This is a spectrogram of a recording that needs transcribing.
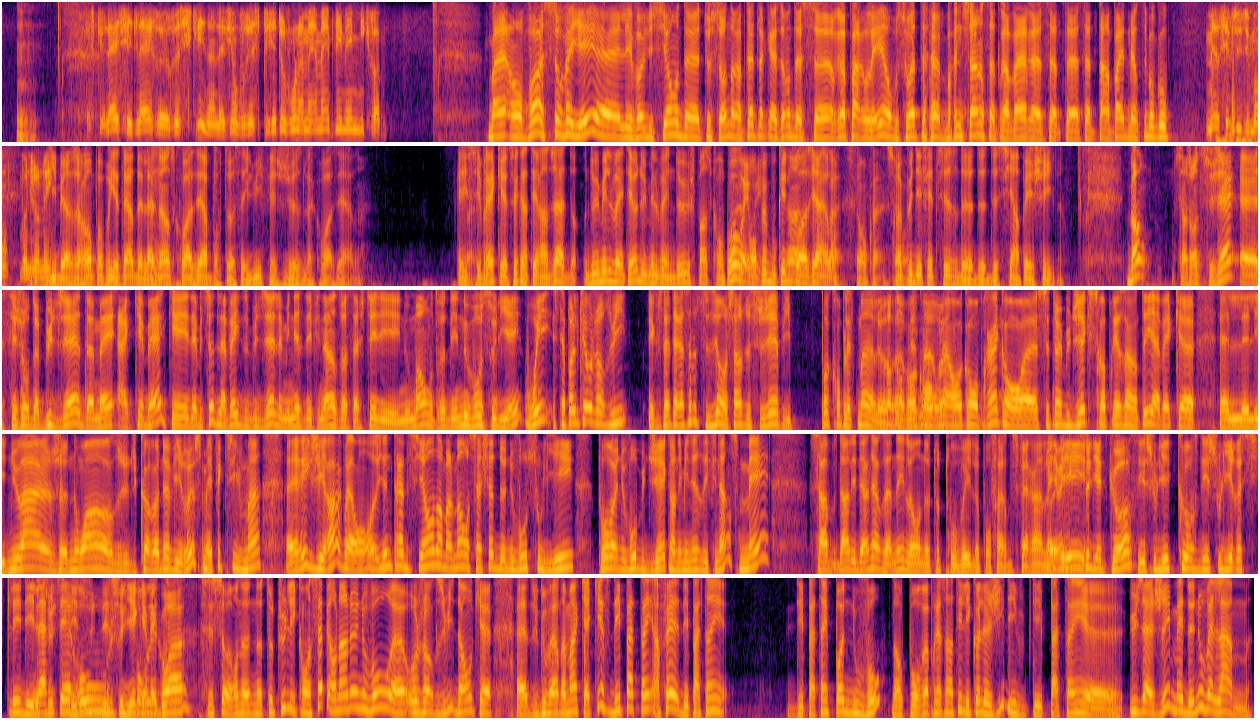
Parce que là, c'est de l'air euh, recyclé dans l'avion. Vous respirez toujours la même, les mêmes microbes. Ben, on va surveiller euh, l'évolution de tout ça. On aura peut-être l'occasion de se reparler. On vous souhaite euh, bonne chance à travers euh, cette, euh, cette tempête. Merci beaucoup. Merci, M. Dumont. Bonne journée. Guy Bergeron, propriétaire de l'agence Croisière pour tous. Et lui, il fait juste de la croisière. là. Et c'est vrai que, tu sais, quand t'es rendu à 2021-2022, je pense qu'on peut, Oui, oui, on oui. peut booker une Non, croisière. Je là. comprends. Je comprends. Ce serait un peu défaitiste de, de, de s'y empêcher. là. Bon, changeons de sujet. Euh, c'est jour de budget demain à Québec. Et d'habitude, la veille du budget, le ministre des Finances va s'acheter des, nous montre des nouveaux souliers. Oui, c'était pas le cas aujourd'hui. Et c'est intéressant parce que tu dis on change de sujet, puis pas complètement. Là. Pas complètement, on comprend, ouais. on comprend qu'on euh, c'est un budget qui sera présenté avec euh, le- les nuages noirs du, du coronavirus, mais effectivement, euh, Éric Girard, ben, il y a une tradition. Normalement, on s'achète de nouveaux souliers pour un nouveau budget quand on est ministre des Finances, mais ça, dans les dernières années, là, on a tout trouvé là, pour faire différent. là. Mais il y avait des souliers de course. des souliers de course, des souliers recyclés, des, Des lacets des rouges. des souliers le- québécois. c'est ça. On a, on a tout eu les concepts et on en a un nouveau euh, aujourd'hui, donc, euh, euh, du gouvernement Kakis. Des patins, en fait, des patins. Des patins pas nouveaux, donc pour représenter l'écologie, des, des patins euh, usagés, mais de nouvelles lames,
